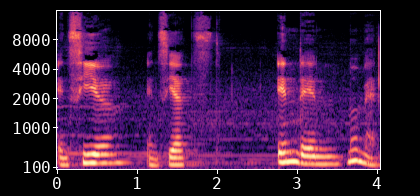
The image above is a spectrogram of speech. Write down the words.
ins Hier, ins Jetzt, in den Moment.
